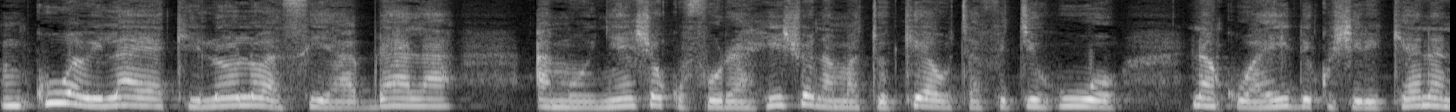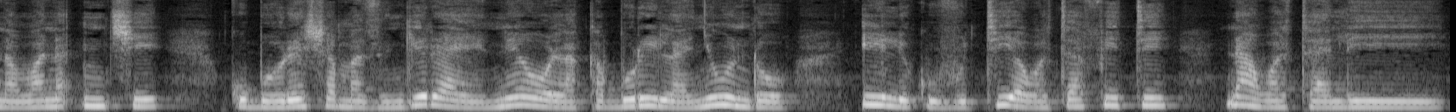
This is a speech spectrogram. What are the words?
Mkuu wa wilaya ya Kilolo Asia Abdalla ameonyeshwa kufurahishwa na matokeo ya utafiti huo na kuahidi kushirikiana na wananchi kuboresha mazingira ya eneo la kaburi la Nyundo ili kuvutia watafiti na watalii.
